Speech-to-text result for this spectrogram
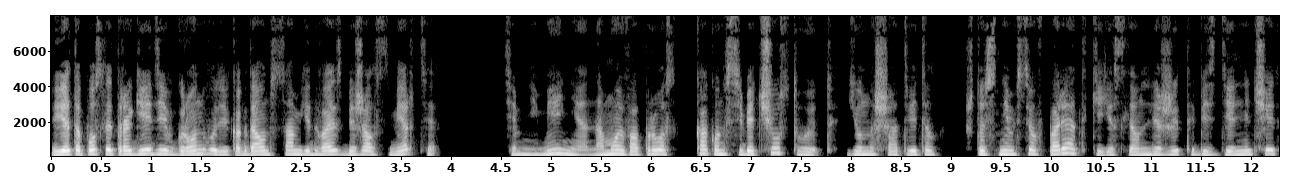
И это после трагедии в Гронвуде, когда он сам едва избежал смерти? Тем не менее, на мой вопрос, как он себя чувствует, юноша ответил, что с ним все в порядке, если он лежит и бездельничает,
